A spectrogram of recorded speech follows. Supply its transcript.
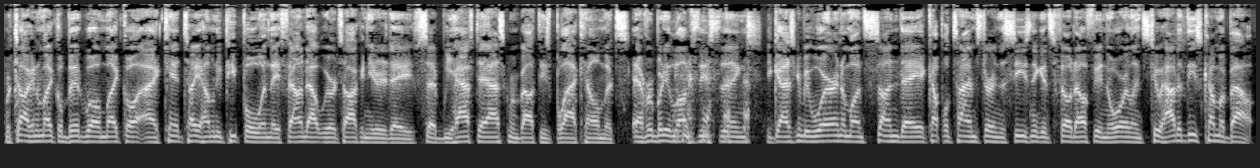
We're talking to Michael Bidwill. Michael, I can't tell you how many people, when they found out we were talking to you today, said we have to ask him about these black helmets. Everybody loves these things. You guys are going to be wearing them on Sunday a couple times during the season against Philadelphia and New Orleans, too. How did these come about?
